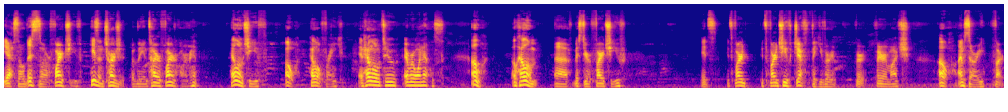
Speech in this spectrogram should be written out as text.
Yeah, so this is our fire chief. He's in charge of the entire fire department. Hello, chief. Oh, hello, Frank. And hello to everyone else. Oh, oh, hello, uh, Mr. Fire Chief. It's, it's Fire, it's Fire Chief Jeff, thank you very, very, very much. Oh, I'm sorry, Fire,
